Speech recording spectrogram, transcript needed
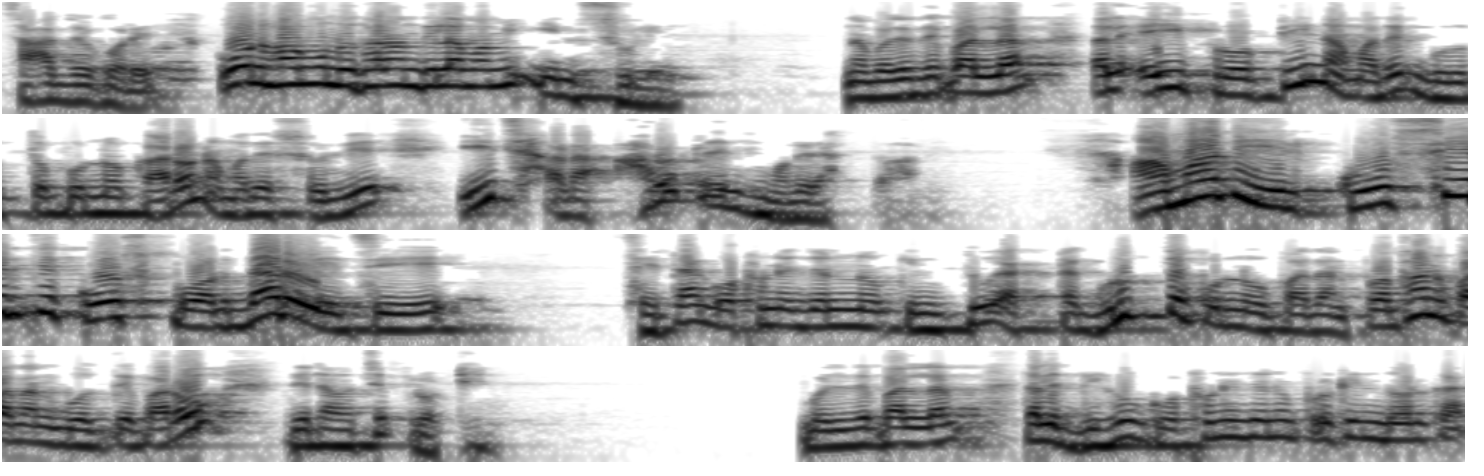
সাহায্য করে। কোন হরমোন? উদাহরণ দিলাম আমি, ইনসুলিন। না, বোঝাতে পারলাম? তাহলে এই প্রোটিন আমাদের গুরুত্বপূর্ণ কারণ আমাদের শরীরে। এছাড়া আরও জিনিস মনে রাখতে হবে। আমাদের কোষের যে কোষ পর্দা রয়েছে, সেটা গঠনের জন্য কিন্তু একটা গুরুত্বপূর্ণ উপাদান, প্রধান উপাদান বলতে পারো, যেটা হচ্ছে প্রোটিন বুঝতে পারলাম? তাহলে দেহ গঠনের জন্য প্রোটিন দরকার।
